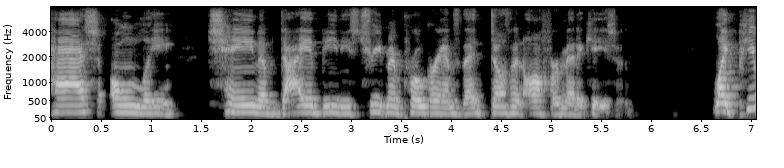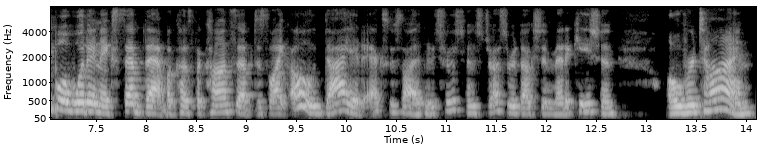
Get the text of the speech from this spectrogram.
cash only chain of diabetes treatment programs that doesn't offer medication. Like people wouldn't accept that because the concept is like, oh, diet, exercise, nutrition, stress reduction, medication over time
